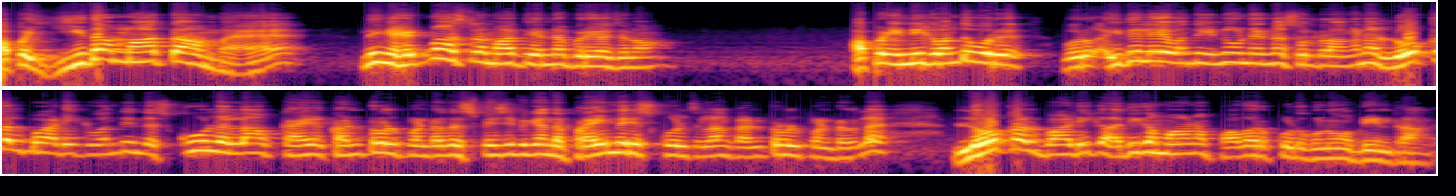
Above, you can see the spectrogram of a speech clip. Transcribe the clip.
அப்போ இதை மாத்தாம நீங்கள் ஹெட்மாஸ்டரை மாற்றி என்ன பிரயோஜனம்? அப்போ இன்னைக்கு வந்து ஒரு ஒரு இதிலே வந்து இன்னொன்று என்ன சொல்கிறாங்கன்னா லோக்கல் பாடிக்கு வந்து இந்த ஸ்கூல் எல்லாம் கண்ட்ரோல் பண்ணுறது ஸ்பெசிஃபிக்காக அந்த பிரைமரி ஸ்கூல்ஸ் எல்லாம் கண்ட்ரோல் பண்ணுறதுல லோக்கல் பாடிக்கு அதிகமான பவர் கொடுக்கணும் அப்படின்றாங்க.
